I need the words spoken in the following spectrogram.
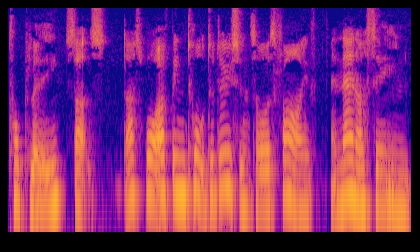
properly. So that's that's what I've been taught to do since I was five. And then I seen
